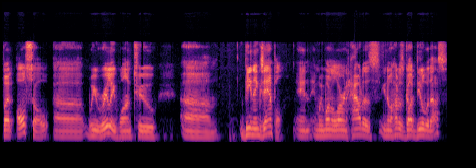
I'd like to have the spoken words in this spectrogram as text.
But also, uh, we really want to um, be an example, and and we want to learn how does you know how does God deal with us.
